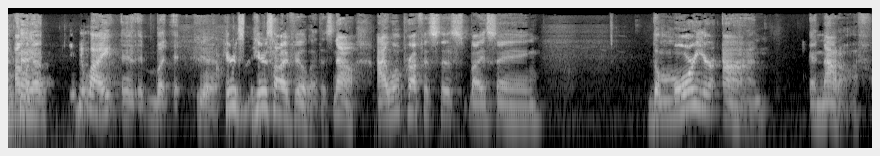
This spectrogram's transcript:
I'm gonna keep it light, uh, but Yeah. here's here's how I feel about this. Now, I will preface this by saying, the more you're on and not off,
